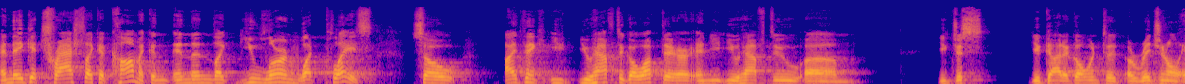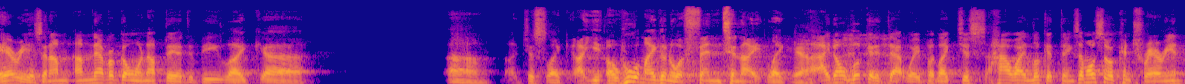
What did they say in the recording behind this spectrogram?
and they get trashed like a comic and, and then like you learn what plays. So i think you, you have to go up there and you, you have to um, you just you got to go into original areas. And i'm i'm never going up there to be like uh, um, just like, uh, you- oh, who am I going to offend tonight? Like, Yeah. I don't look at it that way, but like just how I look at things. I'm also a contrarian,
